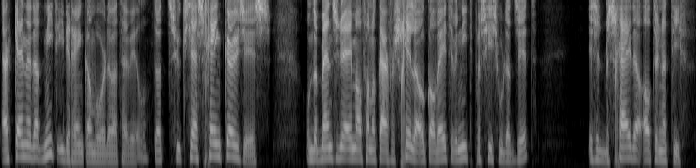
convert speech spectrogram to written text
Erkennen dat niet iedereen kan worden wat hij wil, dat succes geen keuze is, omdat mensen nu eenmaal van elkaar verschillen, ook al weten we niet precies hoe dat zit, is het bescheiden alternatief.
